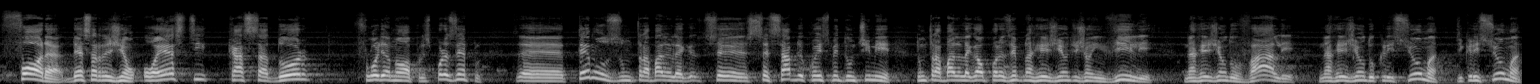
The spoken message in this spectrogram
fora dessa região oeste, Caçador, Florianópolis? Por exemplo, é, temos um trabalho legal. Você sabe do conhecimento de um time, de um trabalho legal, por exemplo, na região de Joinville, na região do Vale, na região do Criciúma, de Criciúma,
